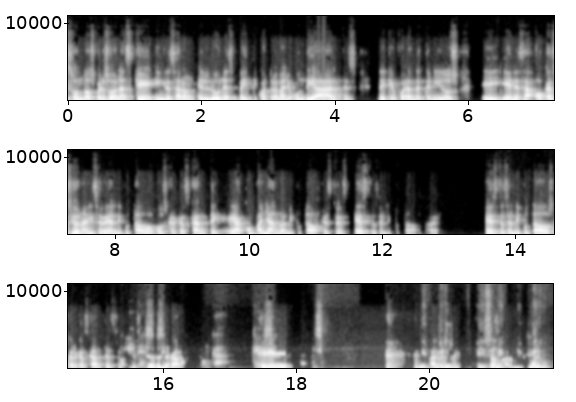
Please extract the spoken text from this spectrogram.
son dos personas que ingresaron el lunes 24 de mayo, un día antes de que fueran detenidos y, en esa ocasión ahí se ve al diputado Oscar Cascante acompañando al diputado, este es, este es el diputado, a ver. Este es el diputado Oscar Cascante. Este eh, perdón, ahí se me conectó algo.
